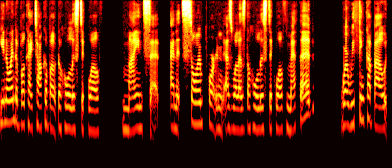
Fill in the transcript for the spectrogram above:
you know, in the book, I talk about the holistic wealth mindset, and it's so important as well as the holistic wealth method where we think about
